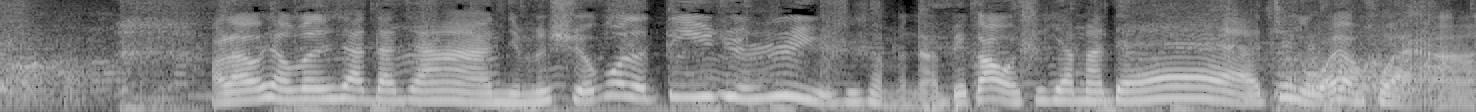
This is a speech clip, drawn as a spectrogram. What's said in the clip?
好了，我想问一下大家啊，你们学过的第一句日语是什么呢？别告诉我是亚麻得，这个我也会啊。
